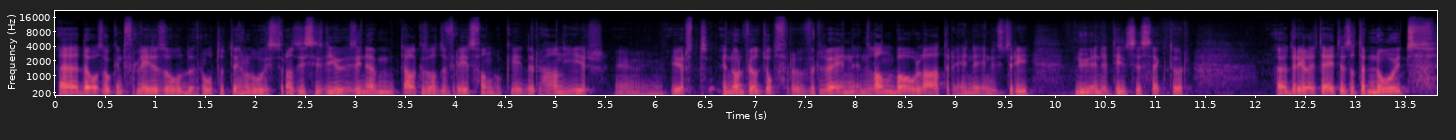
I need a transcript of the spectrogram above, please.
Uh, dat was ook in het verleden zo. De grote technologische transities die we gezien hebben, telkens was de vrees van oké, er gaan hier uh, eerst enorm veel jobs verdwijnen in landbouw, later in de industrie, nu in de dienstensector. Uh, de realiteit is dat er nooit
